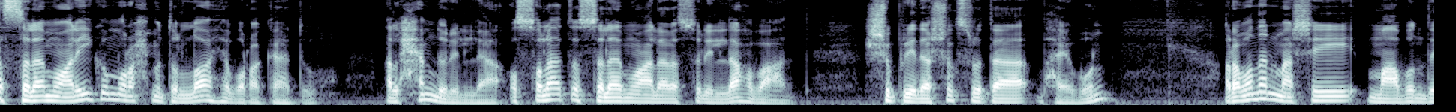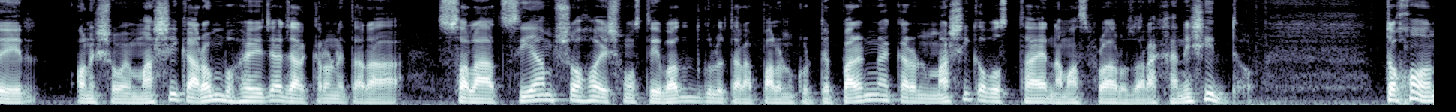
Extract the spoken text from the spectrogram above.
আসসালামু আলাইকুম রহমতুল্লাহ বরাকাত। আলহামদুলিল্লাহ ওসলাত আসসালামু আল্লাহ রসুলিল্লাহ বাদ। সুপ্রিয় দর্শক, শ্রোতা ভাই বোন রমাদান মাসে মা বোনদের অনেক সময় মাসিক আরম্ভ হয়ে যায়, যার কারণে তারা সলাৎ সিয়াম সহ এই সমস্ত ইবাদতগুলো তারা পালন করতে পারেন না, কারণ মাসিক অবস্থায় নামাজ পড়া, রোজা রাখা নিষিদ্ধ। তখন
